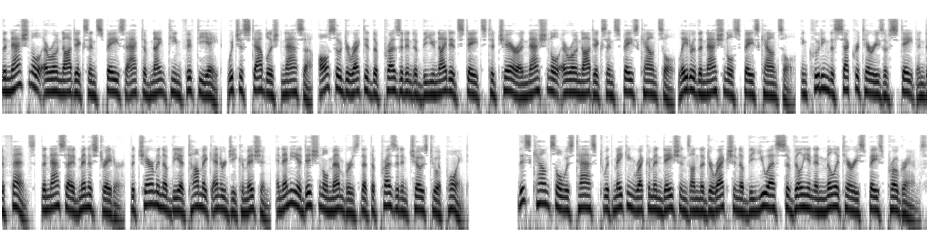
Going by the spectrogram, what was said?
The National Aeronautics and Space Act of 1958, which established NASA, also directed the President of the United States to chair a National Aeronautics and Space Council later the National Space Council, including the Secretaries of State and Defense, the NASA Administrator, the Chairman of the Atomic Energy Commission, and any additional members that the President chose to appoint. This council was tasked with making recommendations on the direction of the U.S. civilian and military space programs.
